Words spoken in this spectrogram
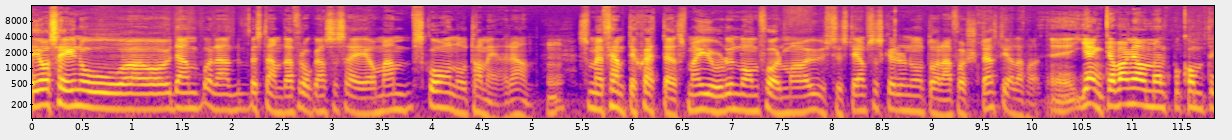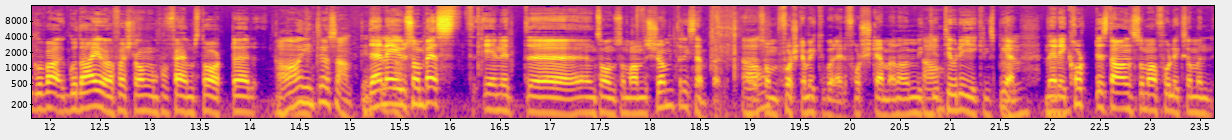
Jag säger nog, eh, den, den bestämda frågan så säger jag man ska nog ta med den. Mm. Som är femte, sjätte. Men gör du någon form av U-system så ska du nog ha den första i alla fall. Eh, Jänkarvagn anmält på Comte Godiva första gången på fem starter. Ja, intressant. Den är ju intressant. som bäst enligt eh, en sån som Anders Ström till exempel. Ja. Som forskar mycket på det. Eller forskar, men har mycket Ja. teorier kring spel. Mm, När det är kort distans och man får liksom en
